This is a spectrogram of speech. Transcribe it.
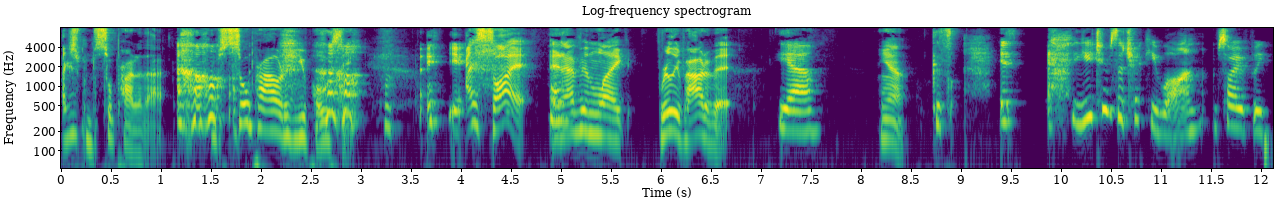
I just am so proud of that. I'm so proud of you posting. yeah. I saw it and I've been like really proud of it. yeah. Yeah. because it YouTube's a tricky one. I'm sorry if we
